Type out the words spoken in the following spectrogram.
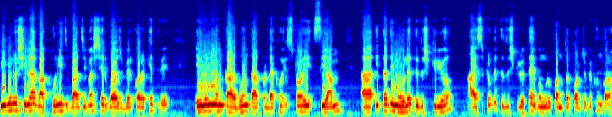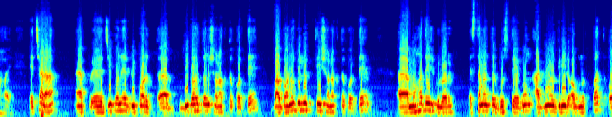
বিভিন্ন শিলা বা খনিজ বা জীবাশ্মের বয়স বের করার ক্ষেত্রে ইউরেনিয়াম কার্বন তারপর দেখো স্ট্রয়সিয়াম আহ, ইত্যাদি মৌলে তেজস্ক্রিয় আইসোটোপে তেজস্ক্রিয়তা এবং রূপান্তর পর্যবেক্ষণ করা হয়। এছাড়া জীবনের বিবর্তন শনাক্ত করতে বা গণবিলুপ্তি শনাক্ত করতে মহাদেশগুলোর স্থানান্তর বুঝতে এবং আগ্নেয়গিরির অগ্নুৎপাত ও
